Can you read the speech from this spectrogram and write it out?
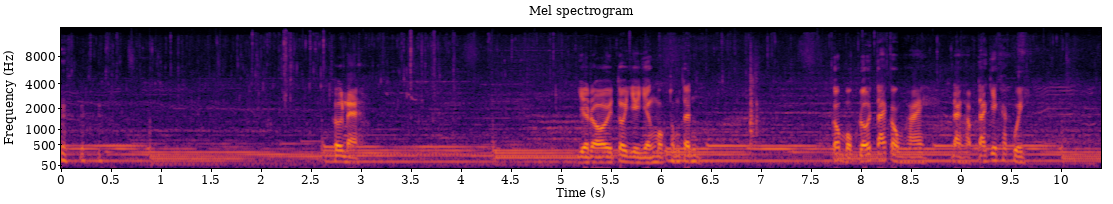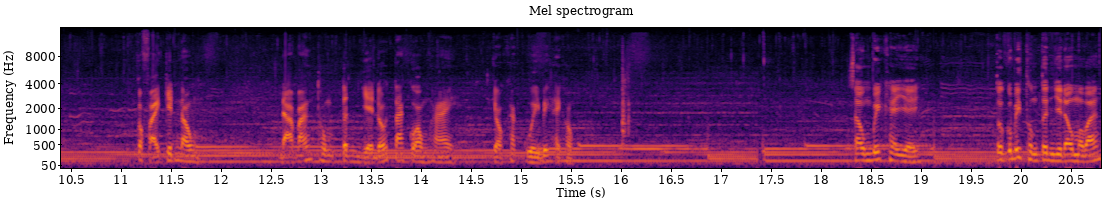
Hương nè. Vừa rồi tôi vừa nhận một thông tin. Có một đối tác ông hai Đang hợp tác với Khắc Quy. Có phải chính ông Đã bán thông tin về đối tác của ông hai Cho Khắc Quy biết hay không? Sao ông biết hay vậy? Tôi có biết thông tin gì đâu mà bán.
